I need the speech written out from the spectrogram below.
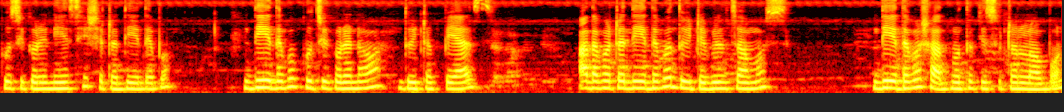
কুচি করে নিয়েছি, সেটা দিয়ে দেব। দিয়ে দেব কুচি করে নেওয়া দুইটা পেঁয়াজ। আদা বাটা দিয়ে দেব দুই টেবিল চামচ। দিয়ে দেব স্বাদ মতো কিছুটা লবণ।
